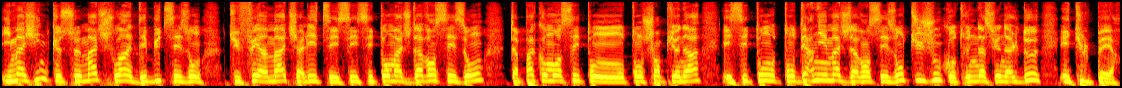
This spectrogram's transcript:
Imagine que ce match soit un début de saison. Tu fais un match, allez, c'est- ton match d'avant-saison. T'as pas commencé ton, championnat et c'est ton, dernier match d'avant-saison. Tu joues contre une Nationale 2 et tu le perds.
